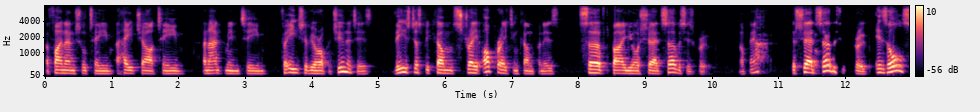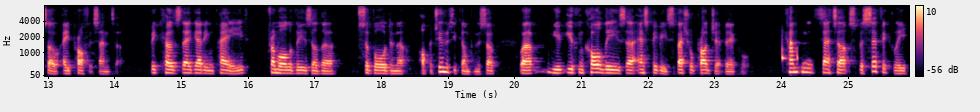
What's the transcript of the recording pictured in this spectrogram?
a financial team, a HR team, an admin team for each of your opportunities these just become straight operating companies served by your shared services group. Okay. The shared services group is also a profit center because they're getting paid from all of these other subordinate opportunity companies. So well, you, you can call these uh, SPVs, special project vehicles, companies set up specifically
